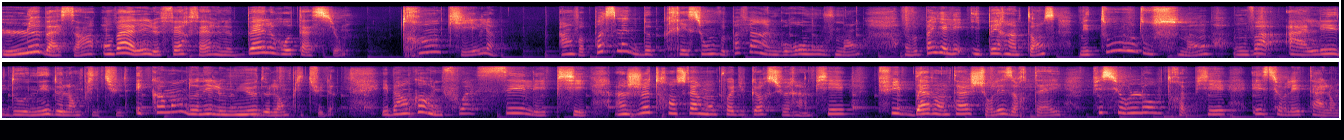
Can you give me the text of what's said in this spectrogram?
le bassin, on va aller le faire faire une belle rotation, tranquille, Hein, on ne va pas se mettre de pression, on ne veut pas faire un gros mouvement, on ne veut pas y aller hyper intense, mais tout doucement, on va aller donner de l'amplitude. Et comment donner le mieux de l'amplitude? Et eh bien encore une fois, c'est les pieds. Je transfère mon poids du corps sur un pied, puis davantage sur les orteils, puis sur l'autre pied et sur les talons.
